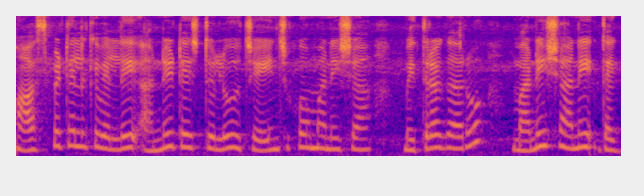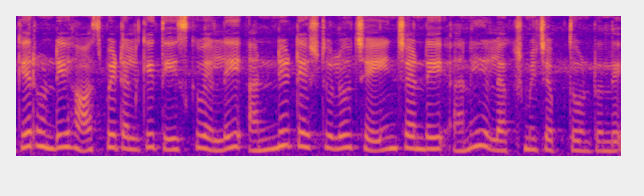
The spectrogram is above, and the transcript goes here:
హాస్పిటల్కి వెళ్ళి అన్ని టెస్టులు చేయించుకో మనీషా. మిత్ర గారు మనీషాని దగ్గరుండి హాస్పిటల్కి తీసుకువెళ్ళి అన్ని టెస్టులు చేయించండి అని లక్ష్మి చెప్తూ ఉంటుంది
